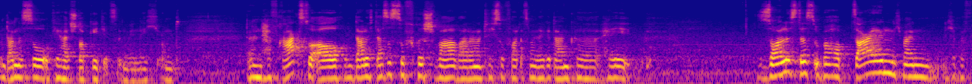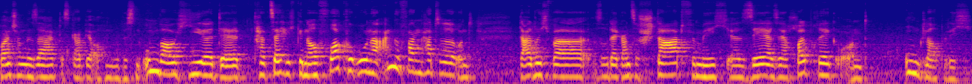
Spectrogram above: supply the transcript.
und dann ist so, okay, halt, stopp, geht jetzt irgendwie nicht. Und dann hinterfragst du auch. Und dadurch, dass es so frisch war, war dann natürlich sofort erstmal der Gedanke, hey, soll es das überhaupt sein? Ich meine, ich habe ja vorhin schon gesagt, es gab ja auch einen gewissen Umbau hier, der tatsächlich genau vor Corona angefangen hatte und dadurch war so der ganze Start für mich äh, sehr, sehr holprig und unglaublich,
